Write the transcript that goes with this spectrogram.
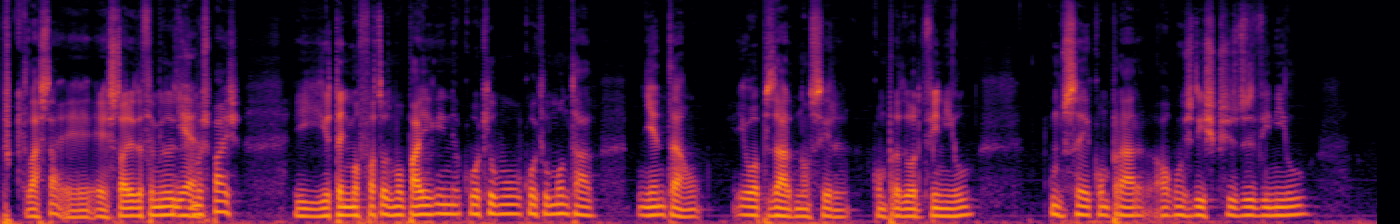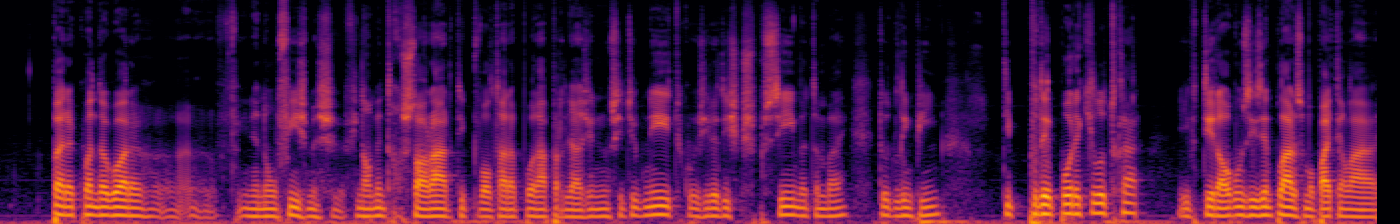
porque lá está, é, é a história da família Yeah. dos meus pais. E eu tenho uma foto do meu pai ainda com aquilo, com aquilo montado. E então, eu apesar de não ser comprador de vinil, comecei a comprar alguns discos de vinil para quando agora eh, ainda não o fiz, mas finalmente restaurar, tipo voltar a pôr a aparelhagem num sítio bonito, com os giradiscos por cima também, tudo limpinho, tipo poder pôr aquilo a tocar e ter alguns exemplares. O meu pai tem lá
